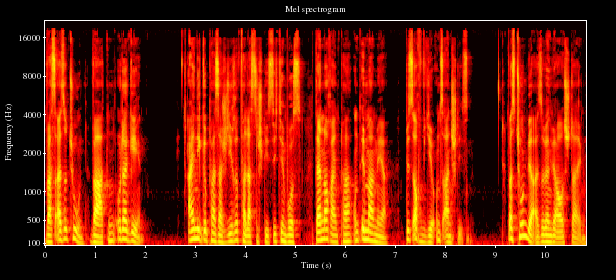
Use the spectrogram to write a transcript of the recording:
Was also tun? Warten oder gehen? Einige Passagiere verlassen schließlich den Bus, dann noch ein paar und immer mehr, bis auch wir uns anschließen. Was tun wir also, wenn wir aussteigen?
